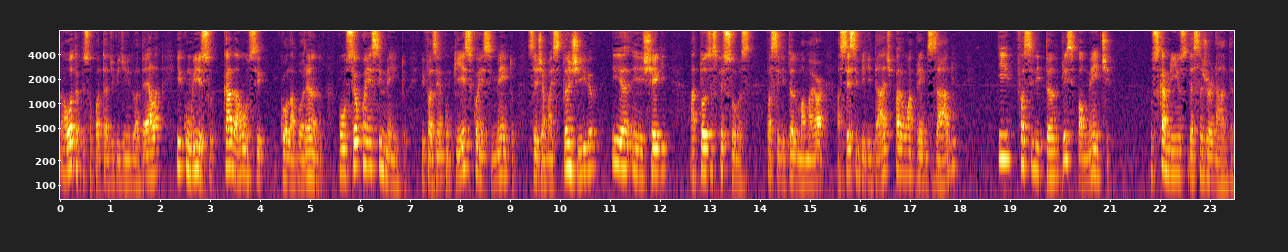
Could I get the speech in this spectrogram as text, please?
a outra pessoa pode estar dividindo a dela, e com isso, cada um se colaborando com o seu conhecimento e fazendo com que esse conhecimento seja mais tangível e, e chegue a todas as pessoas, facilitando uma maior acessibilidade para um aprendizado e facilitando principalmente os caminhos dessa jornada.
